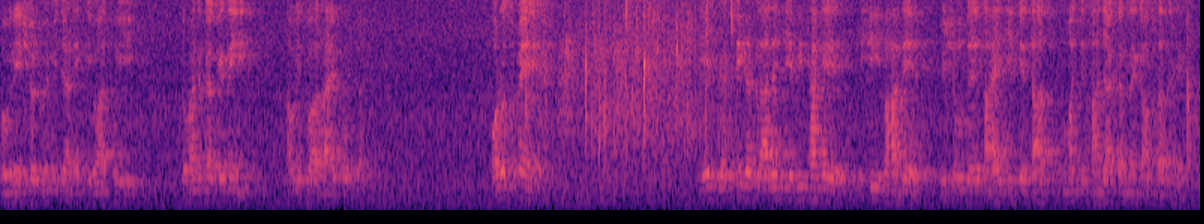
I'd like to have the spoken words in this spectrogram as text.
भुवनेश्वर में भी जाने की बात हुई। तो मैंने कहा कि नहीं, हम इस बार रायपुर जाएँगे। और उसमें एक व्यक्तिगत लालच ये भी था कि इसी बहाने विष्णुदेव साहे जी के साथ मंच साझा करने का अवसर रहेगा।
